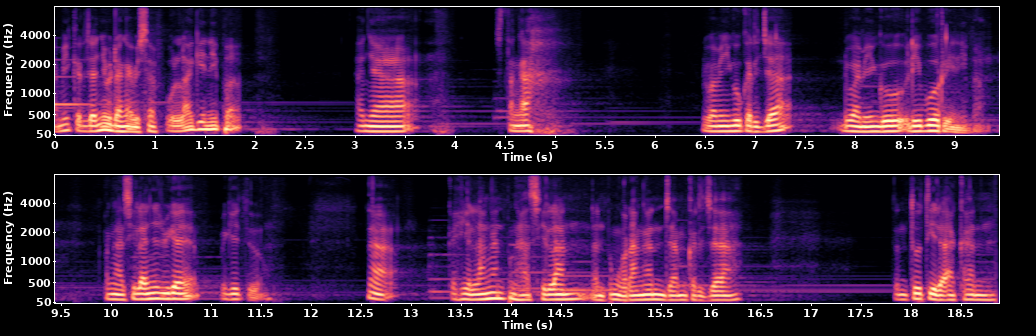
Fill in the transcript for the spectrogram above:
kami kerjanya udah nggak bisa full lagi nih Pak. Hanya setengah dua minggu kerja, dua minggu libur ini Pak. Penghasilannya juga begitu. Nah, kehilangan penghasilan dan pengurangan jam kerja tentu tidak akan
